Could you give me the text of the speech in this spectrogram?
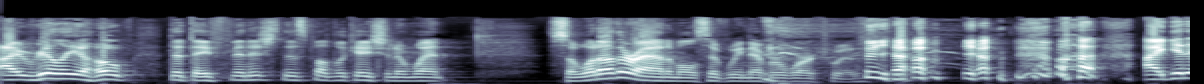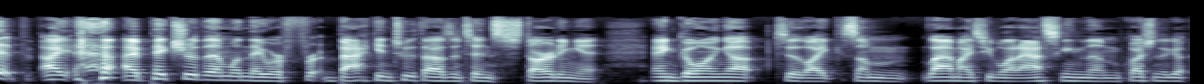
I really hope that they finished this publication and went. So what other animals have we never worked with? yeah, yeah. I get it. I I picture them when they were fr- back in 2010 starting it and going up to like some lab mice people and asking them questions. They go,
